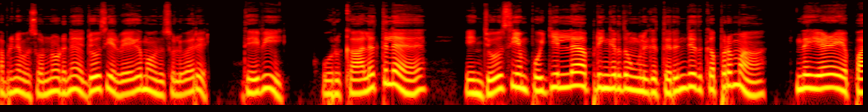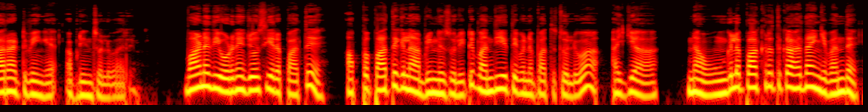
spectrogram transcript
அப்படின்னு அவன் சொன்ன உடனே ஜோசியர் வேகமா வந்து சொல்லுவாரு தேவி ஒரு காலத்துல என் ஜோசியம் பொய்யில்ல அப்படிங்கறது உங்களுக்கு தெரிஞ்சதுக்கு அப்புறமா இந்த ஏழைய பாராட்டுவீங்க அப்படின்னு சொல்லுவாரு. வானதி உடனே ஜோசியரை பார்த்து அப்ப பாத்துக்கலாம் அப்படின்னு சொல்லிட்டு வந்தியத்தேவனை பார்த்து சொல்லுவா ஐயா நான் உங்களை பார்க்கறதுக்காக தான் இங்க வந்தேன்.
